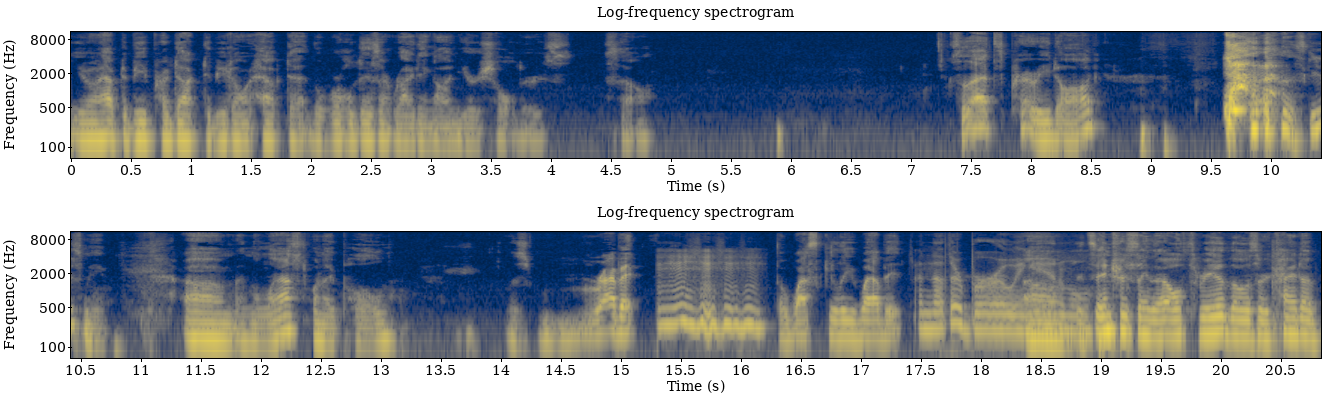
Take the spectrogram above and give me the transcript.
you don't have to be productive. You don't have to the world isn't riding on your shoulders so. So that's prairie dog. Excuse me. Um, and the last one i pulled was rabbit the wesky rabbit. Another burrowing Um, animal. it's interesting that all three of those are kind of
